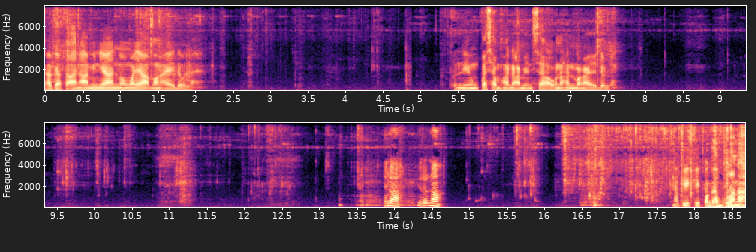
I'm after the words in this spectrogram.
Gagataan namin yan mamaya mga idol. Ito na yung kasamahan namin sa unahan mga idol. Yan na, yan na. Nakikipaghabulan na.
